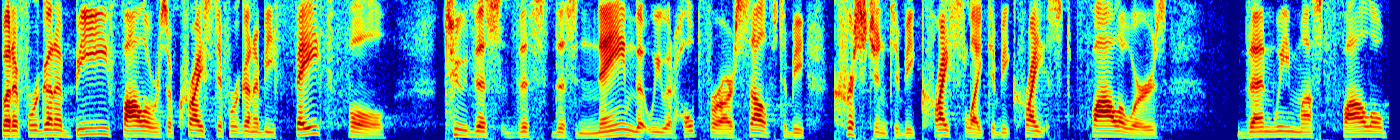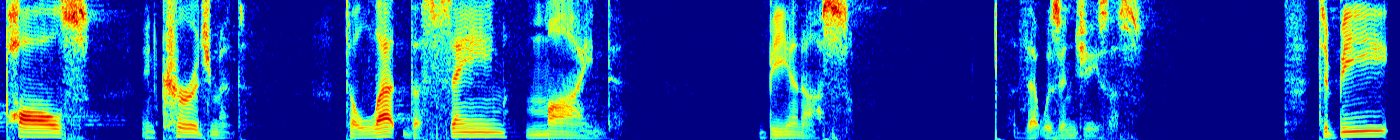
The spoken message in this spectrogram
But if we're going to be followers of Christ, if we're going to be faithful to this, this, this name that we would hope for ourselves to be Christian, to be Christ like, to be Christ followers, then we must follow Paul's encouragement to let the same mind be in us that was in Jesus. To be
